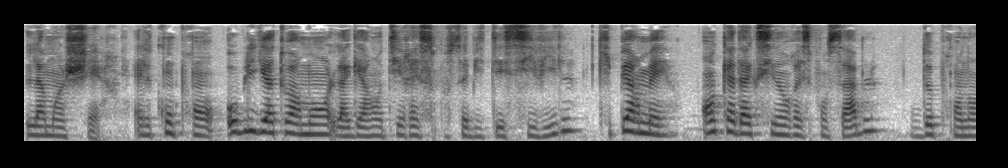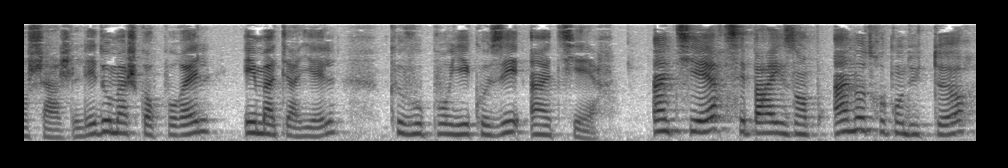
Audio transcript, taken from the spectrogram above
la moins chère. Elle comprend obligatoirement la garantie responsabilité civile qui permet, en cas d'accident responsable, de prendre en charge les dommages corporels et matériels que vous pourriez causer à un tiers. Un tiers, c'est par exemple un autre conducteur,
